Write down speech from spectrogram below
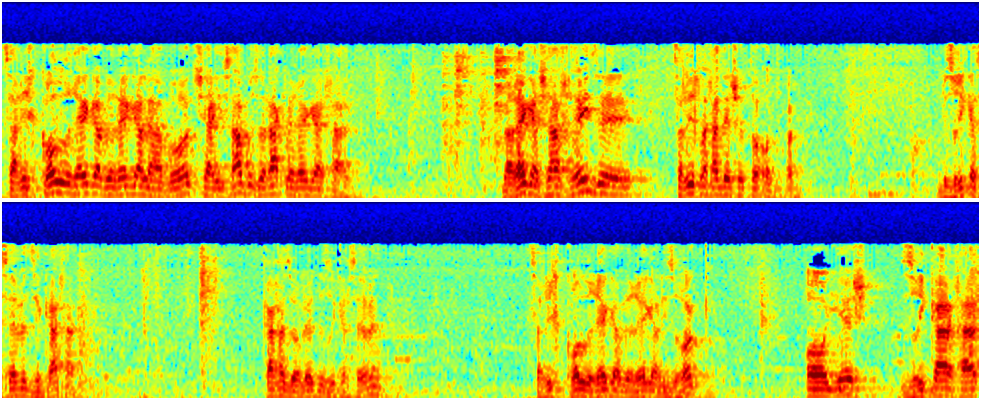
צריך כל רגע ורגע לעבוד שהעיסבו זה רק לרגע אחד. ברגע שאחרי זה צריך לחדש אותו עוד פעם. בזריק הסבל זה ככה? ככה זה עובד בזריק הסבל? צריך כל רגע ורגע לזרוק? או יש זריקה אחת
